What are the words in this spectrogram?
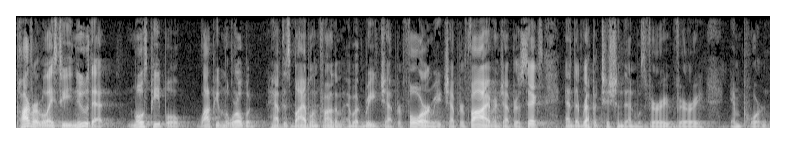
Part of it relates to he knew that most people, a lot of people in the world would have this Bible in front of them and would read chapter 4 and read chapter 5 and chapter 6, and the repetition then was very, very important.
